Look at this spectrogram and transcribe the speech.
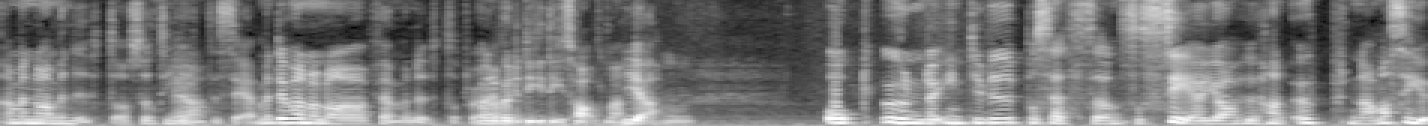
Ja men några minuter, så inte Ja. jättesen. Men det var nog några fem minuter tror Men jag. det var det digitalt med? Ja. Mm. Och under intervjuprocessen så ser jag hur han öppnar, man ser ju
